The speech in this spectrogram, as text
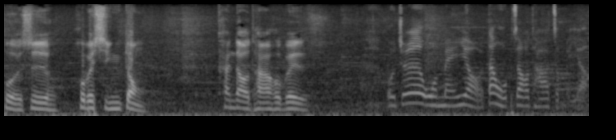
或者是会不会心动？看到他会不会？我觉得我没有，但我不知道他怎么样。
